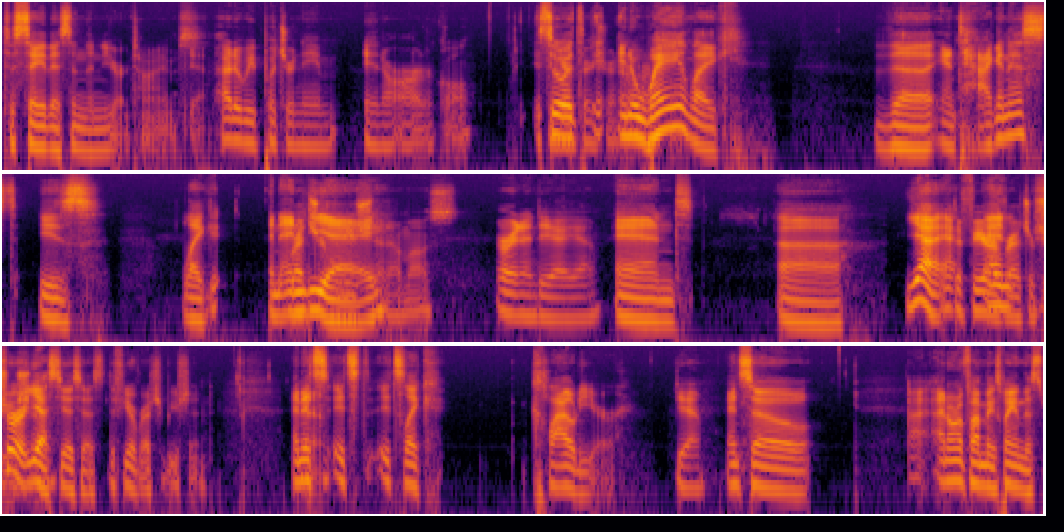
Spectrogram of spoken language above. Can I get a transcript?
to say this in the New York Times? yeah. How do we put your name in our article? So it's in in a way like the antagonist is like an NDA almost or an NDA, yeah. and uh yeah The fear of retribution. sure yes yes yes the fear of retribution and it's it's it's like cloudier Yeah. and so I, I don't know if i'm explaining this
